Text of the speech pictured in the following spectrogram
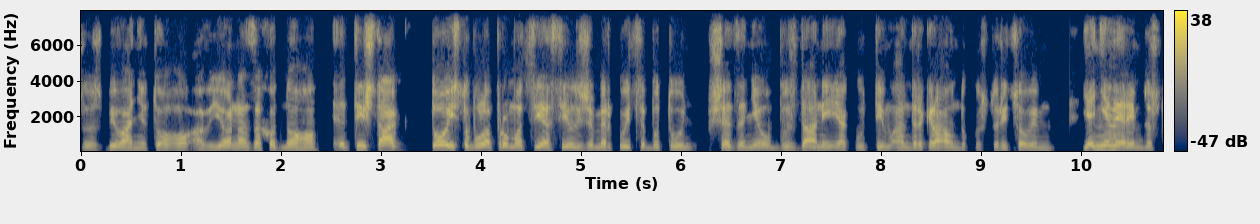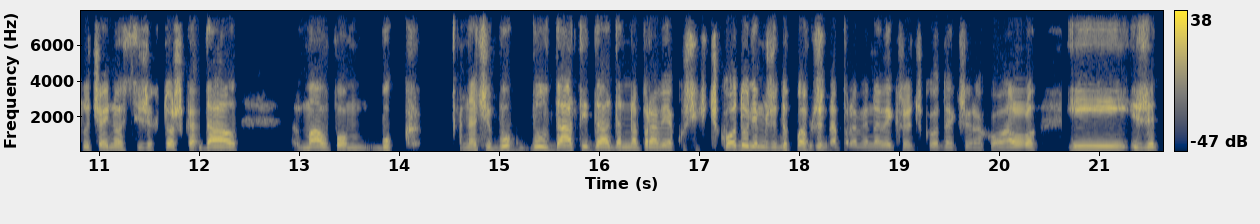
збивання того авіона заходного. Е, ти ж так, то істо була промоція сили, що меркується, бо ту ще за необузданий, як у тим андерграунду кустурицовим. Я не верим до случайності, що хтось дав мавпом бук. Znači, Bog bol dati da, da napravi jakoši škodu, ljem že domam že napravi na vekša škoda, jak še rahovalo. I že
